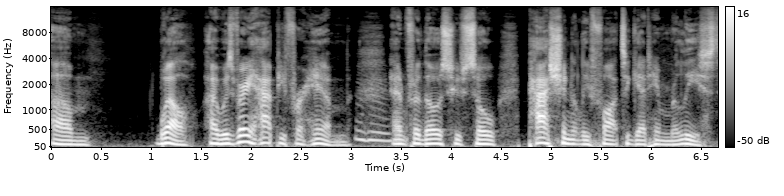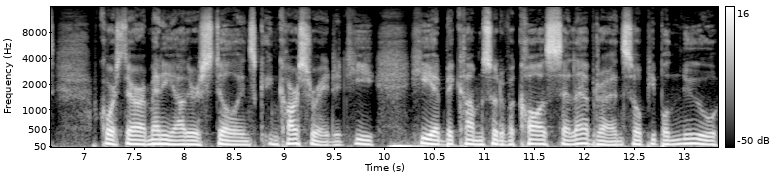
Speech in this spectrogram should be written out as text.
um, well, I was very happy for him mm-hmm. and for those who so passionately fought to get him released. Of course, there are many others still in, incarcerated. He he had become sort of a cause célèbre, and so people knew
